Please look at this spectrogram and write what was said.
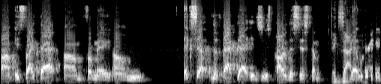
um, it's like that um, from a um, except the fact that it's, it's, part of the system. Exactly.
